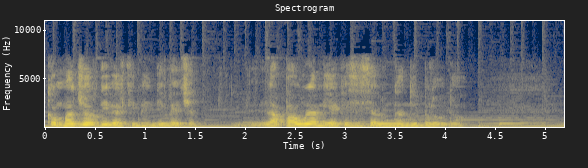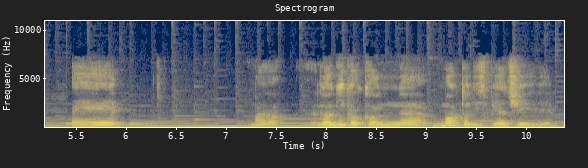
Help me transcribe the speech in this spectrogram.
con maggior divertimento. Invece la paura mia è che si stia allungando il brodo. E, ma lo dico con molto dispiacere.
